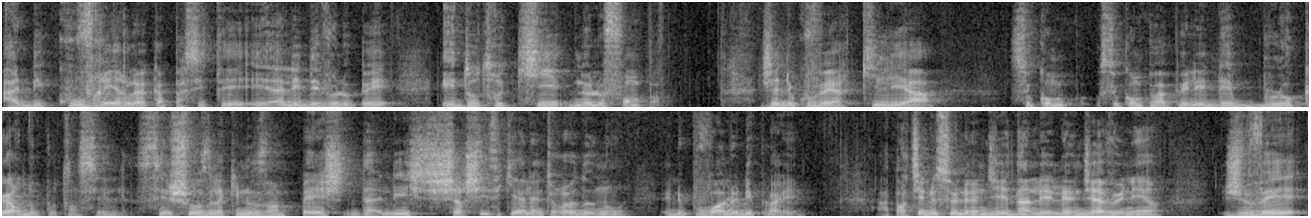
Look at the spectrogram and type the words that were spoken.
à découvrir leurs capacités et à les développer et d'autres qui ne le font pas? J'ai découvert qu'il y a ce qu'on peut appeler des bloqueurs de potentiel. Ces choses-là qui nous empêchent d'aller chercher ce qui est à l'intérieur de nous et de pouvoir le déployer. À partir de ce lundi et dans les lundis à venir, je vais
